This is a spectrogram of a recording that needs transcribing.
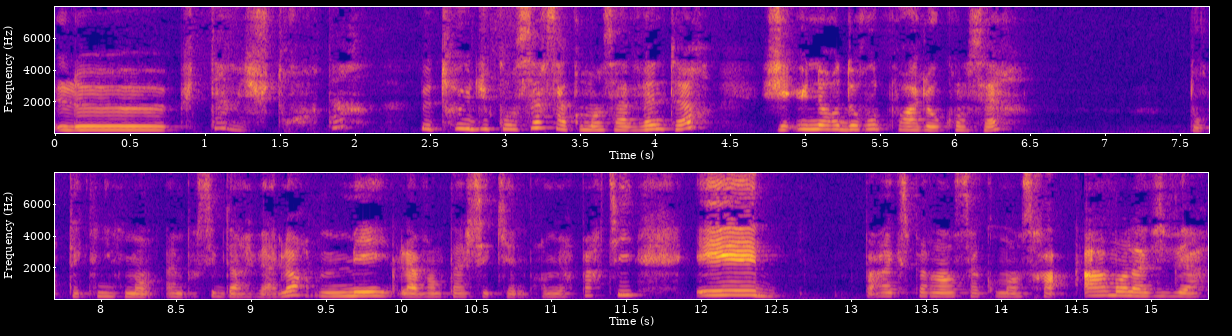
Le... Putain, mais je suis trop retard. Le truc du concert, ça commence à 20h. J'ai une heure de route pour aller au concert. Donc techniquement, impossible d'arriver à l'heure. Mais l'avantage, c'est qu'il y a une première partie. Et par expérience, ça commencera à mon avis vers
